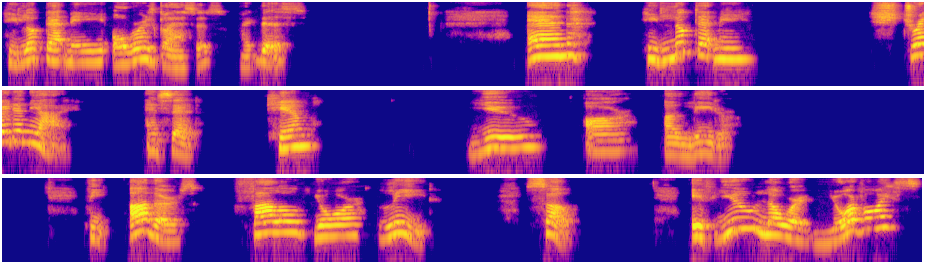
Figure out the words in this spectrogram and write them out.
He looked at me over his glasses like this, and he looked at me straight in the eye and said, Kim, you are a leader. The others follow your lead. So, if you lower your voice,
